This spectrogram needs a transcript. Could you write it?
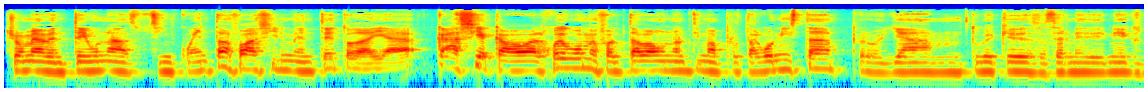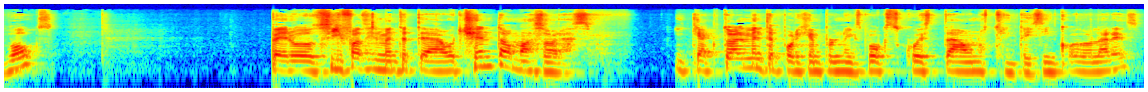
Yo me aventé unas 50 fácilmente, todavía casi acababa el juego, me faltaba una última protagonista, pero ya tuve que deshacerme de mi Xbox. Pero sí fácilmente te da 80 o más horas. Y que actualmente, por ejemplo, en Xbox cuesta unos 35 dólares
